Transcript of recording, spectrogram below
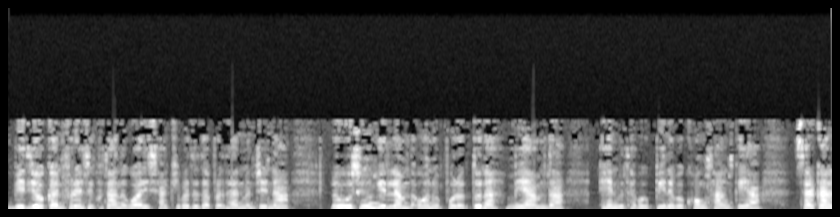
की सुंदर पिचाई का मतंगदा वारी साखिबदुदा प्रधानमंत्रीना लौ पुरक्तुना मियामदा अहन थबक पीनब खोंगथांग कया सरकार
